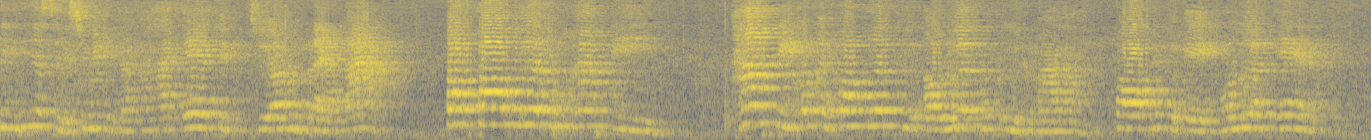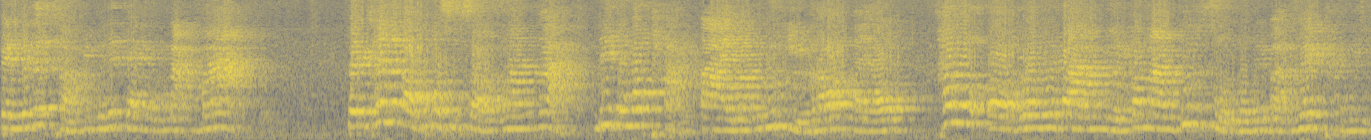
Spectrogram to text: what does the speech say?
ฎีที่จะเสียชีวิตอีกนะคะ เอ๊ติดเชื้อรุนแรงมากต้องฟอกเลือดทุก5ปี5ปีต้องไปฟอกเลือดคือเอาเลือดคนอื่นมาฟอกให้ตัวเองเพราะเลือดเอ๊เป็นเลือดขาวมีเลือดแดงหนักมากเป็นแค่เลือดออกทั้งหมด12 ครั้งค่ะเรียกได้ว่าผ่านตายมาไม่รู้กี่รอบแล้ว เข้าออกโรงพยาบาลเหมือนประมาณหุ้นส่วนโรงพยาบาลเวชธานี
